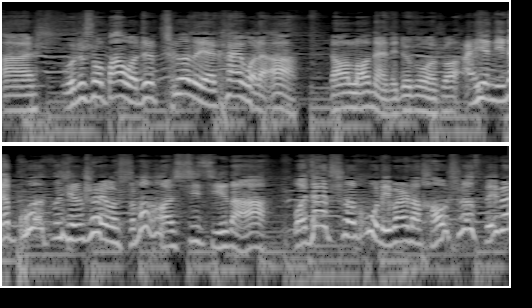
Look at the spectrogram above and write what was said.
啊，我就说把我这车子也开过来啊，然后老奶奶就跟我说，哎呀，你那破自行车有什么好稀奇的啊？我家车库里边的豪车随便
